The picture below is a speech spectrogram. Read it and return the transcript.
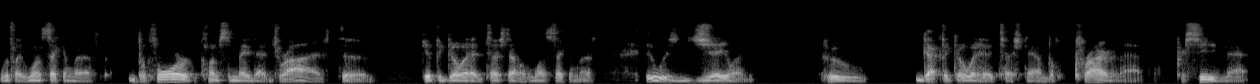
with like one second left, before Clemson made that drive to get the go-ahead touchdown with one second left, it was Jalen who got the go-ahead touchdown. But prior to that, preceding that,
